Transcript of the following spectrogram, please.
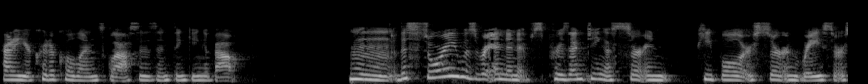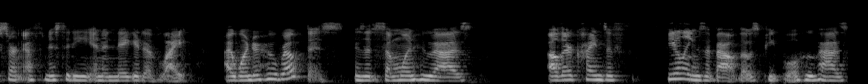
kind of your critical lens glasses and thinking about hmm, the story was written and it's presenting a certain people or certain race or certain ethnicity in a negative light. I wonder who wrote this. Is it someone who has other kinds of feelings about those people, who has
